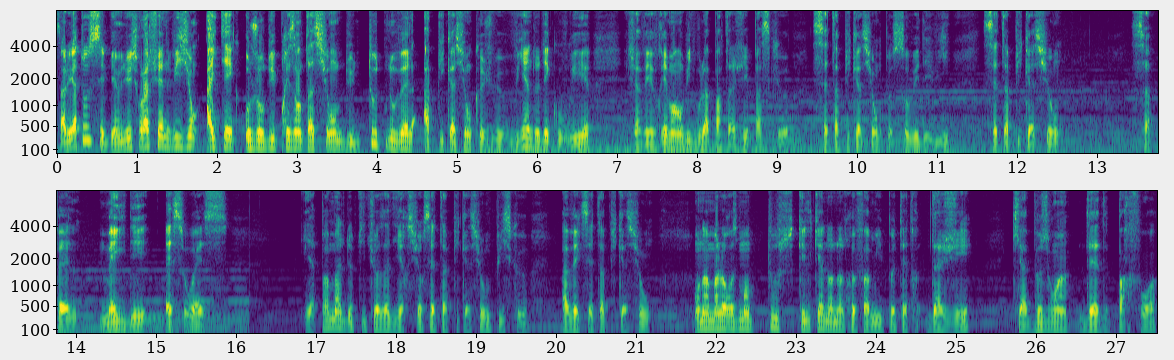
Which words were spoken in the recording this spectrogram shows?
Salut à tous et bienvenue sur la chaîne Vision High Tech. Aujourd'hui, présentation d'une toute nouvelle application que je viens de découvrir. J'avais vraiment envie de vous la partager parce que cette application peut sauver des vies. Cette application s'appelle Mayday SOS. Il y a pas mal de petites choses à dire sur cette application puisque avec cette application, on a malheureusement tous quelqu'un dans notre famille peut-être d'âgé qui a besoin d'aide parfois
